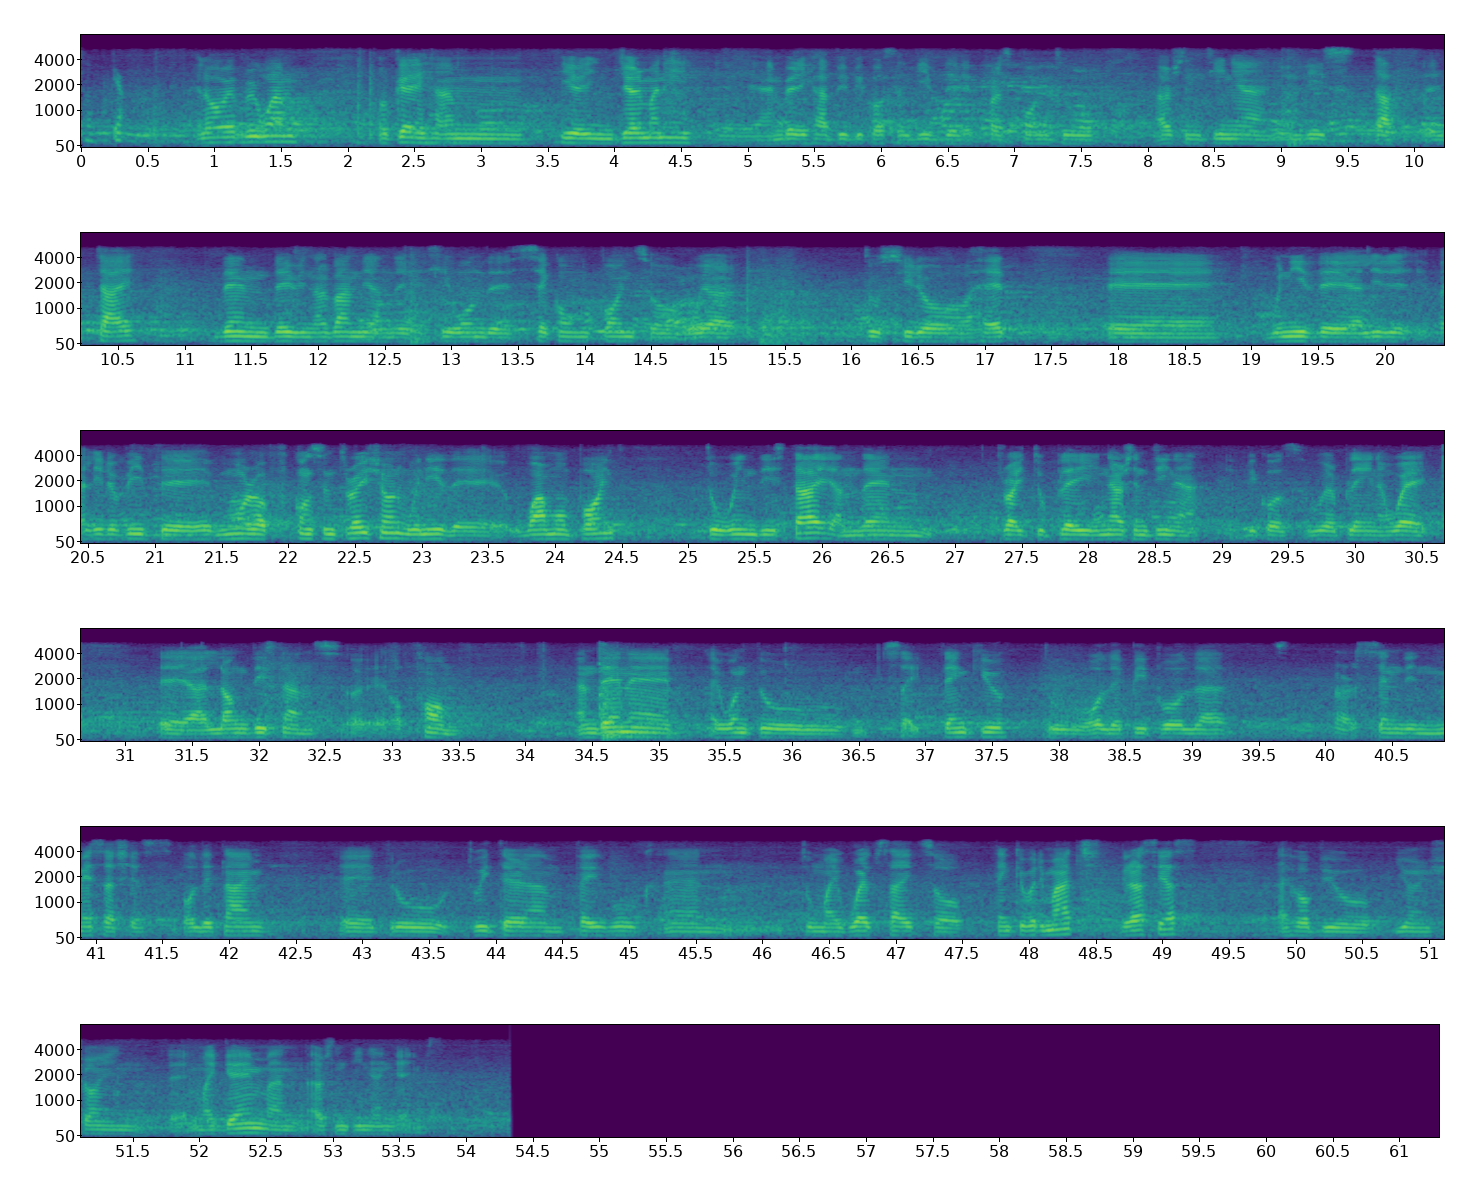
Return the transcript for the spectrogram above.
Yeah. Hello everyone. Okay, I'm here in Germany. Uh, I'm very happy because I give the first point to Argentina in this tough uh, tie. Then David Nalbandian, the, he won the second point, so we are 2-0 ahead. Uh, we need uh, a little, a little bit uh, more of concentration. We need uh, one more point to win this tie, and then try to play in Argentina because we are playing away uh, a long distance uh, of home. And then uh, I want to say thank you to all the people that are sending messages all the time uh, through Twitter and Facebook and to my website. So thank you very much. Gracias. I hope you you enjoying uh, my game and Argentinian games.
